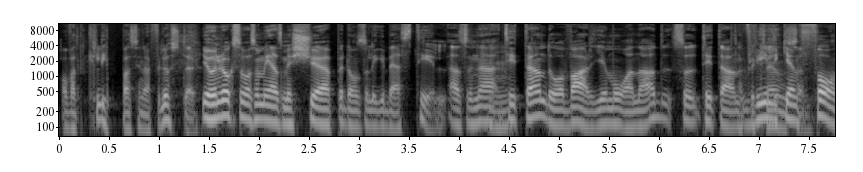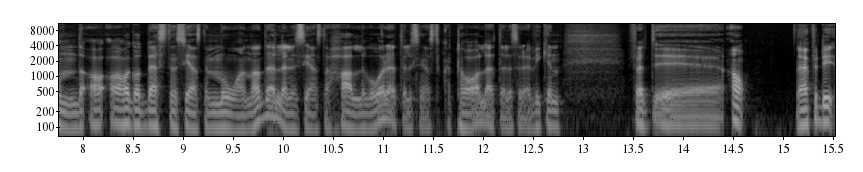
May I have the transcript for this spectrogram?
av att klippa sina förluster. Jag undrar också vad som menas med köper de som ligger bäst till. Alltså när Mm. tittar han då varje månad så tittar han vilken fond har, har gått bäst den senaste månaden eller det senaste halvåret eller senaste kvartalet eller sådär. Vilken för att eh, ja, Nej, för det,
